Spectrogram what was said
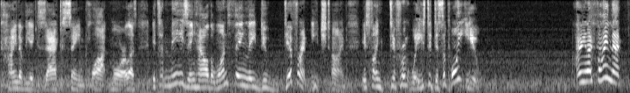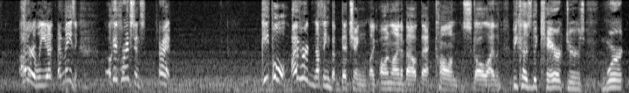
kind of the exact same plot, more or less. It's amazing how the one thing they do different each time, is find different ways to disappoint you. I mean, I find that utterly uh, amazing. Okay, for instance, all right, people I've heard nothing but bitching like online about that Kong Skull Island because the characters weren't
